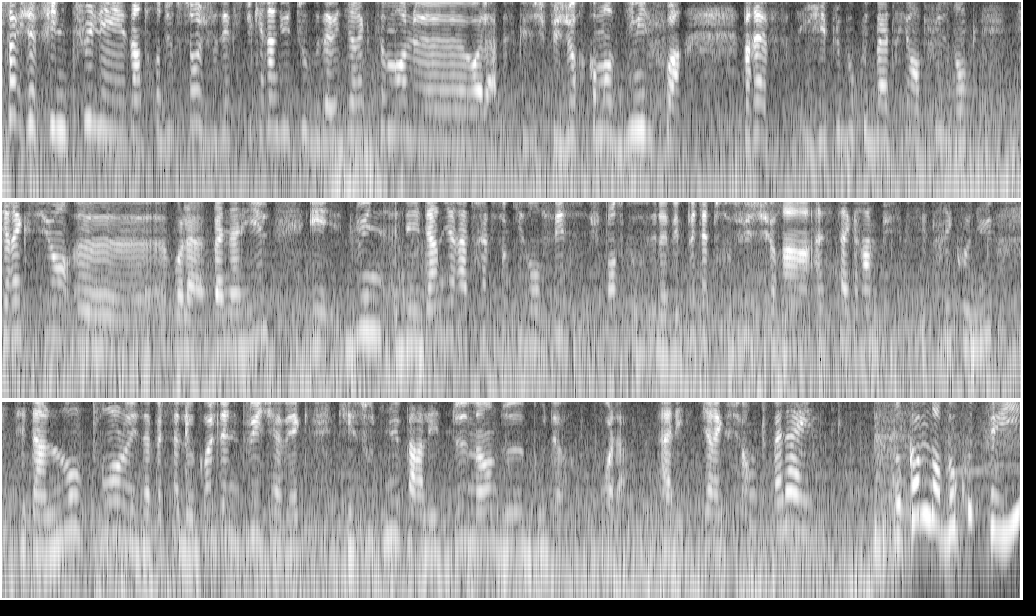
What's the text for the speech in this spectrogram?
C'est pour ça que je filme plus les introductions, je vous explique rien du tout. Vous avez directement le... Voilà, parce que je, recommence 10 000 fois. Bref, j'ai plus beaucoup de batterie en plus, donc direction, euh, voilà, Banahil. Et l'une des dernières attractions qu'ils ont fait, je pense que vous l'avez peut-être vu sur un Instagram, puisque c'est très connu. C'est un long pont, ils appellent ça le Golden Bridge, avec, qui est soutenu par les deux mains de Bouddha. Voilà, allez, direction Banahil. Donc comme dans beaucoup de pays,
